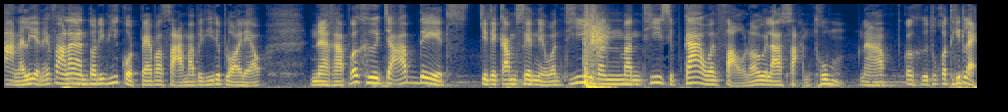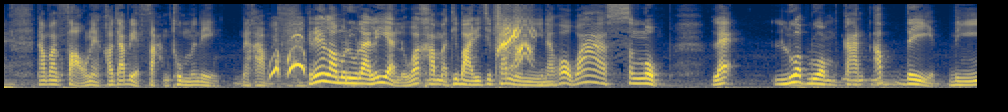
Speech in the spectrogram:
อ่านรายละเอียดให้ฟังแล้วกันตอนนี้พี่กดแปลภาษามาเป็นที่เรียบร้อยแล้วนะครับก็คือจะอัปเดตกิจกรรมเซนเนี่ยวันที่วันวันที่ 19 วันเสาร์เนาะเวลา3ทุ่มนะครับก็คือทุกอาทิตย์แหละนะวันเสาร์เนี่ยเขาจะอัปเดต3ทุ่มนั่นเองนะครับทีนี้เรามาดูรายละเอียดหรือว่าคำอธิบายดิสคริปชันตรงนี้นะเพราะว่าสงบและ รวบรวมการอัปเดตนี้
